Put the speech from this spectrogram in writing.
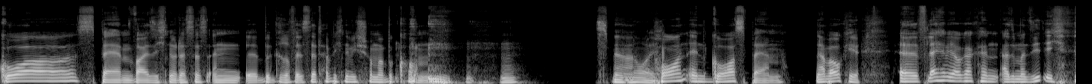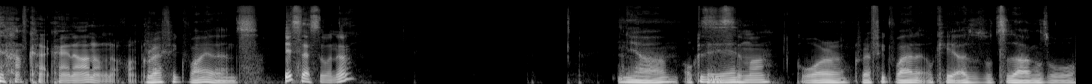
Gore-Spam weiß ich nur, dass das ein äh, Begriff ist. Das habe ich nämlich schon mal bekommen. Das ist mir ja. neu. Porn and Gore-Spam. Na, aber okay. Äh, vielleicht habe ich auch gar keinen, also man sieht, ich habe gar keine Ahnung davon. Graphic Violence. Ist das so, ne? Ja, Siehst du okay. mal. Gore, Graphic Violence, okay, also sozusagen so,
